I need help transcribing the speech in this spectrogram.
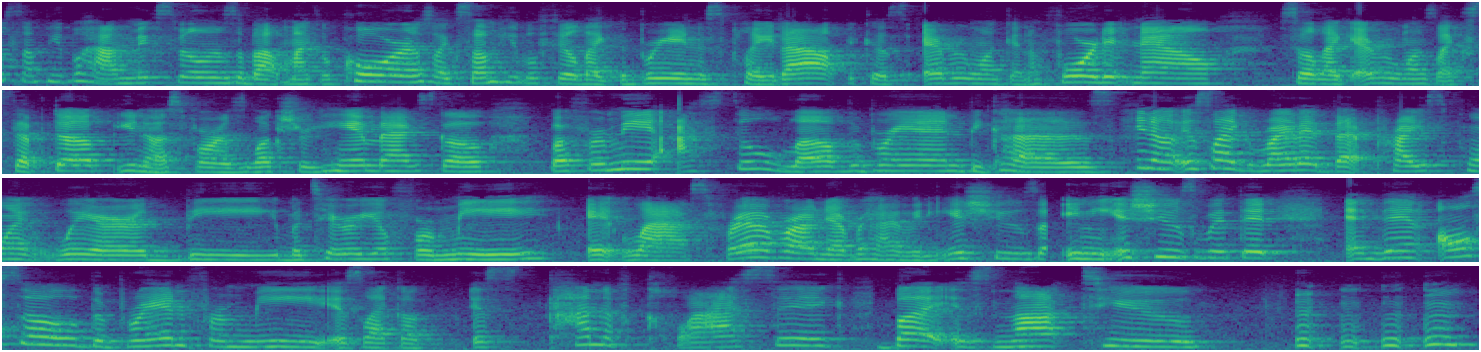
know some people have mixed feelings about Michael Kors. Like some people feel like the brand is played out because everyone can afford it now. So like everyone's like stepped up, you know, as far as luxury handbags go. But for me, I still love the brand because, you know, it's like right at that price point where the material for me, it lasts forever. I never have any issues, any issues with it. And then also the brand for me is like a, it's kind of classic, but it's not too Mm -mm -mm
